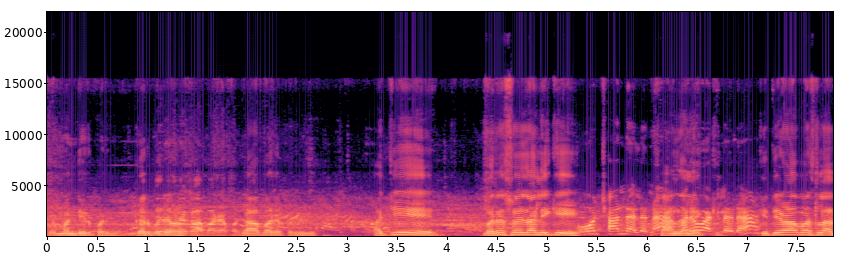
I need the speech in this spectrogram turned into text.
ते मंदिरपर्यंत मंदिराच्या गाभाऱ्यापर्यंत. गाभाऱ्यापर्यंत घेतो आजी बरेच सोय झाली की. हो छान झालं ना. छान बरं झाले वाटलं ना. किती वेळा बसलात?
